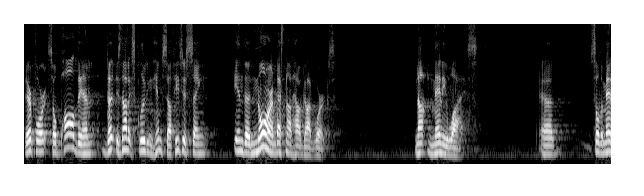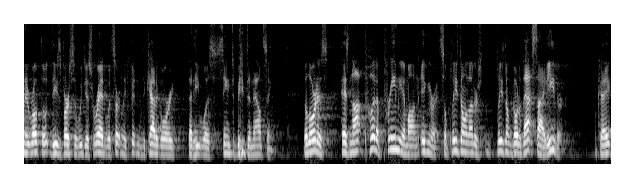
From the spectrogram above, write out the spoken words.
Therefore, so Paul then is not excluding himself. He's just saying, in the norm, that's not how God works. Not many wise. Uh, so the man who wrote the, these verses we just read would certainly fit into the category that he was seemed to be denouncing. The Lord has, has not put a premium on ignorance, so please don't, under, please don't go to that side either. Okay?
